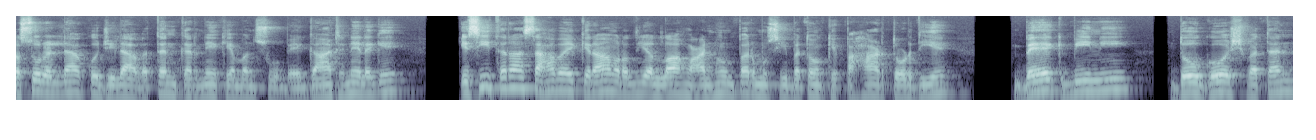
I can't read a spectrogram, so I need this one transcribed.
رسول اللہ کو جلا وطن کرنے کے منصوبے گانٹھنے لگے۔ اسی طرح صحابہ کرام رضی اللہ عنہم پر مصیبتوں کے پہاڑ توڑ دیے۔ بیک بینی، دو گوش وطن،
